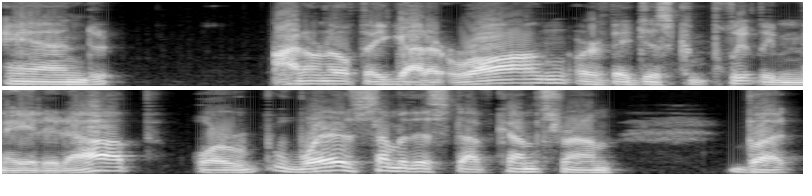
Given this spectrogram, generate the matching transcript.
and i don't know if they got it wrong or if they just completely made it up or where some of this stuff comes from but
